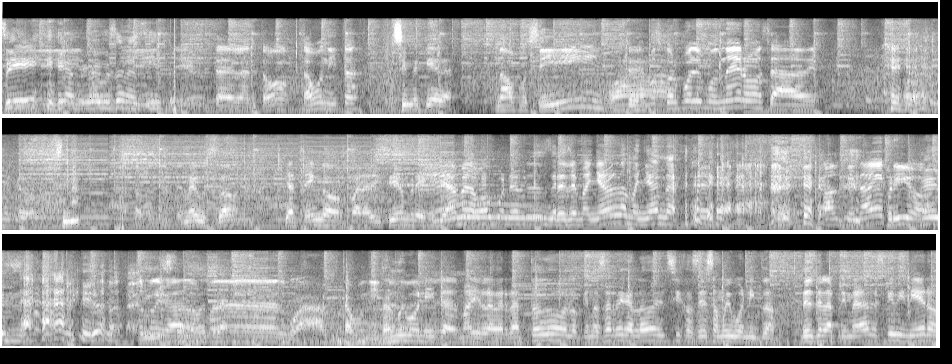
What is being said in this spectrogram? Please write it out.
Sí, a mí me gustan así. Sí, te adelantó. Está bonita. Sí me queda. No, pues sí. Wow. Tenemos cuerpo limonero, ¿sabe? Sí, Está bonita. me gustó. Ya tengo para diciembre. Ya me la voy a poner desde, desde mañana a la mañana. Aunque no haga frío. Exacto. Un regalo más. Wow, está bonita. Están muy verdad. bonitas, Mario. La verdad, todo lo que nos ha regalado el sí José está muy bonito. Desde la primera vez que vinieron,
